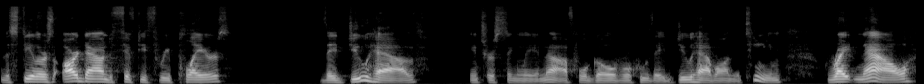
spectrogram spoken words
The Steelers are down to 53 players. They do have, interestingly enough, we'll go over who they do have on the team. Right now,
